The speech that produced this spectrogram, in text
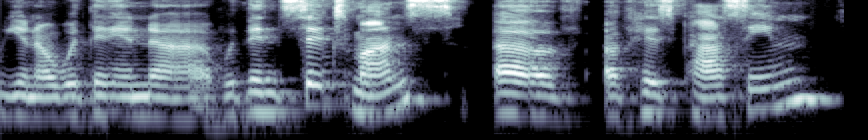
you know within uh, within six months of of his passing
